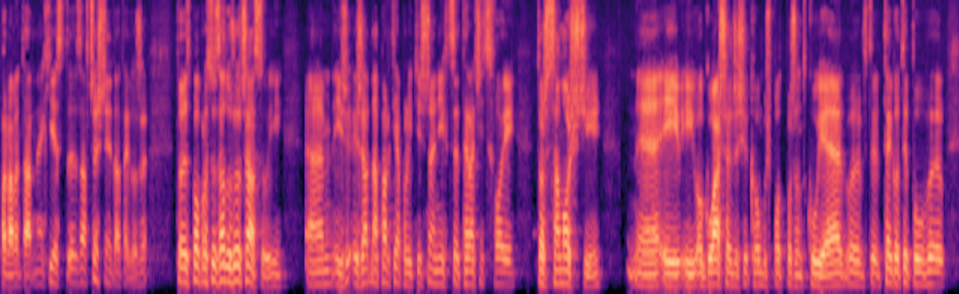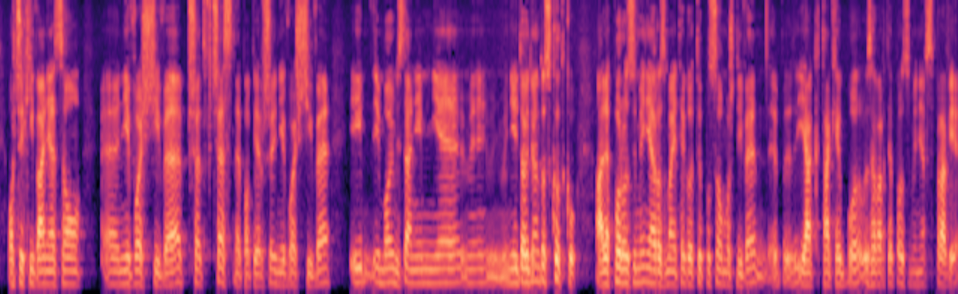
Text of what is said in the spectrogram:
parlamentarnych jest za wcześnie, dlatego że to jest po prostu za dużo czasu i, i żadna partia polityczna nie chce tracić swojej tożsamości E, i, i ogłaszać, że się komuś podporządkuje. Tego typu e, oczekiwania są e, niewłaściwe, przedwczesne po pierwsze, niewłaściwe i, i, moim zdaniem nie, nie dojdą do skutku. Ale porozumienia rozmaitego typu są możliwe, tak jak było zawarte porozumienia w sprawie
